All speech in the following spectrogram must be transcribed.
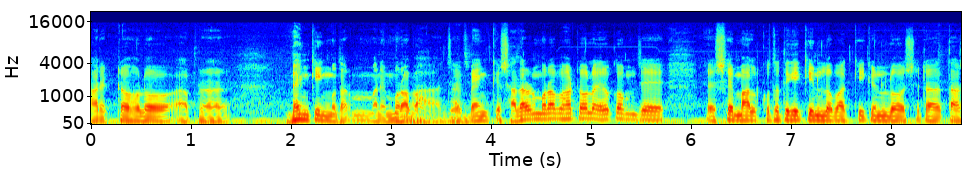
আর একটা হলো আপনার ব্যাংকিং মানে মোরাবাহা যে ব্যাংকে সাধারণ মোরাবাহাটা হলো এরকম যে সে মাল কোথা থেকে কিনলো বা কী কিনলো সেটা তার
